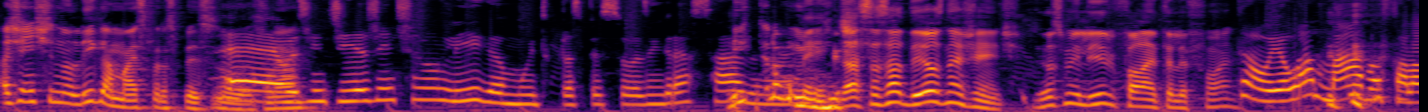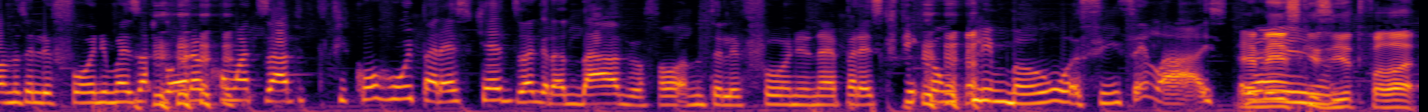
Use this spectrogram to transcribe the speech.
a gente não liga mais pras pessoas, É, né? hoje em dia a gente não liga muito pras pessoas. Engraçado. né? Literalmente. Graças a Deus, né, gente? Deus me livre de falar em telefone. Então, eu amava falar no telefone, mas agora com o WhatsApp ficou ruim. Parece que é desagradável falar no telefone, né? Parece que fica um climão, assim, sei lá, É estranho. meio esquisito falar,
